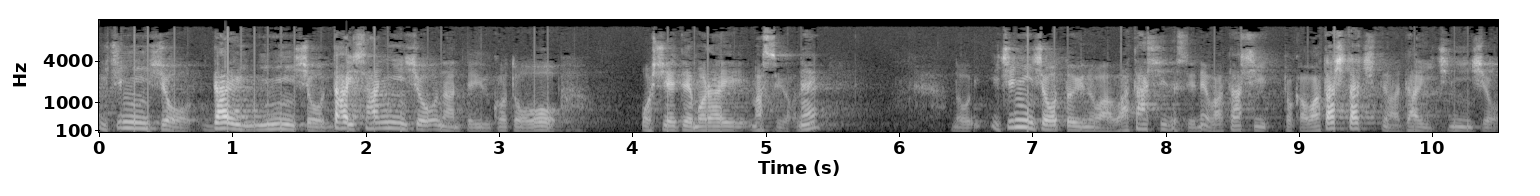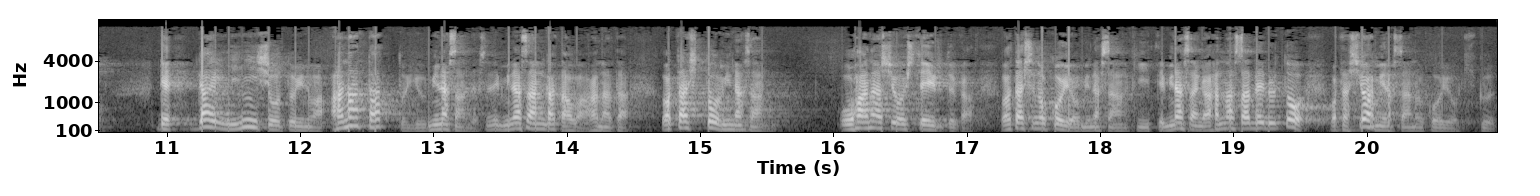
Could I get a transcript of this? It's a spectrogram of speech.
一人称第二人称第三人称なんていうことを教えてもらいますよね。一人称というのは私ですよね。私とか私たちというのは第一人称。で第二人称というのはあなたという皆さんですね。皆さん方はあなた。私と皆さん。お話をしているというか私の声を皆さん聞いて皆さんが話されると私は皆さんの声を聞く。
